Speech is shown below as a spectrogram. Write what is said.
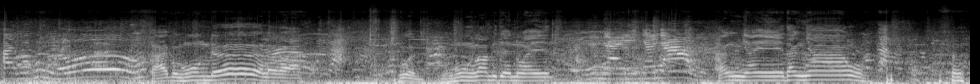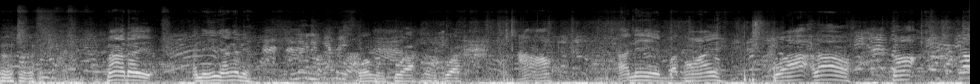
ใครมาพูดโอ้ขายบังฮวงเด้อแล้วว่าส่วนบังฮวงเรามีแต่หน่วย ใหญ่ๆยาวทั้งใหญ่ทั้งยาว มาได้ อันนี้ยังอันนี้หัวผมกลัวผมกลัวเอาเอาอันนี้บักหอยหัวเล่าเนาะๆก็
